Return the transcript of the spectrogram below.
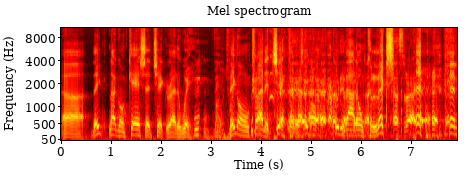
Uh, they not gonna cash that check right away. They gonna try that check first. They gonna put it out on collection. That's right. and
